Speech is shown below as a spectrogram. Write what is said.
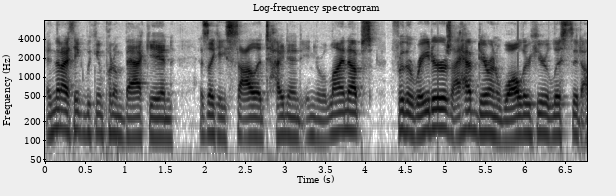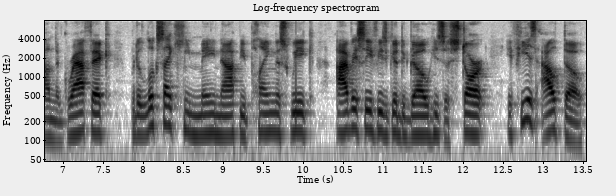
and then I think we can put him back in as like a solid tight end in your lineups. For the Raiders, I have Darren Waller here listed on the graphic, but it looks like he may not be playing this week. Obviously, if he's good to go, he's a start. If he is out though,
